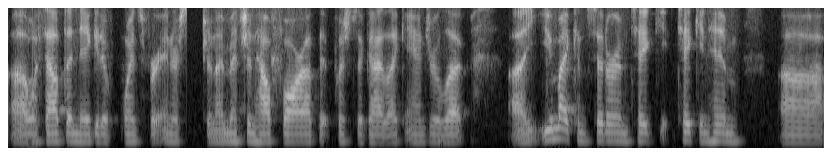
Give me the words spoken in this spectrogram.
uh, without the negative points for interception. I mentioned how far up it pushed a guy like Andrew Luck. Uh, you might consider him taking taking him uh,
